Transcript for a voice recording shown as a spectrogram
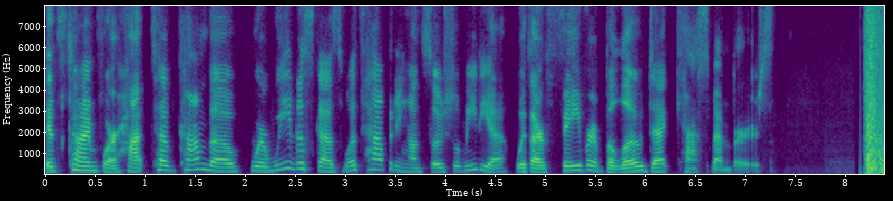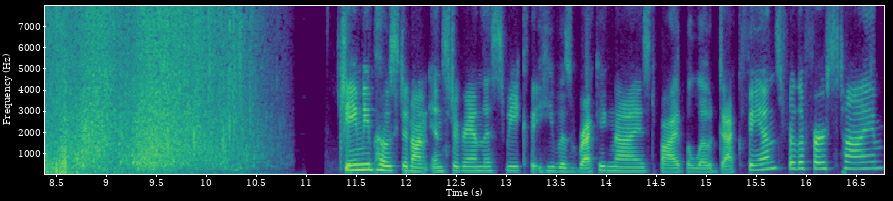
It's time for Hot Tub Combo, where we discuss what's happening on social media with our favorite Below Deck cast members. Jamie posted on Instagram this week that he was recognized by Below Deck fans for the first time.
